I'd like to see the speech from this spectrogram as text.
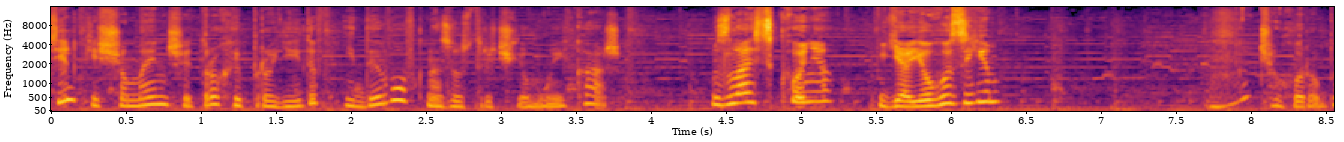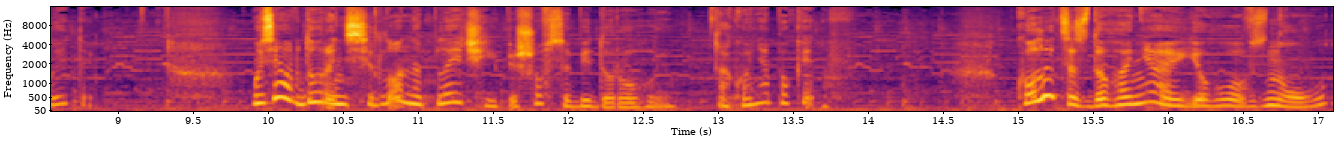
Тільки що менший трохи проїдав, іде вовк назустріч йому і каже Злазь коня, я його з'їм. Нічого робити. Узяв дурень сідло на плечі і пішов собі дорогою, а коня покинув. Коли це здоганяє його знову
